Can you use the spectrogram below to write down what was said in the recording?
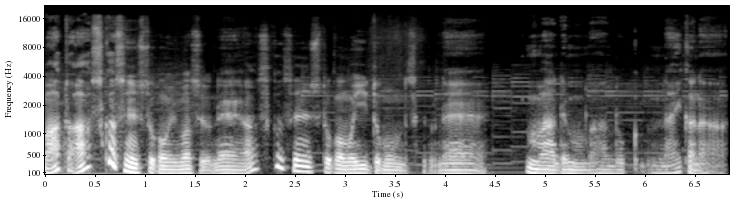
まあ、あと、アスカ選手とかもいますよね。アスカ選手とかもいいと思うんですけどね。まあ、でも、まあ、ないかな。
